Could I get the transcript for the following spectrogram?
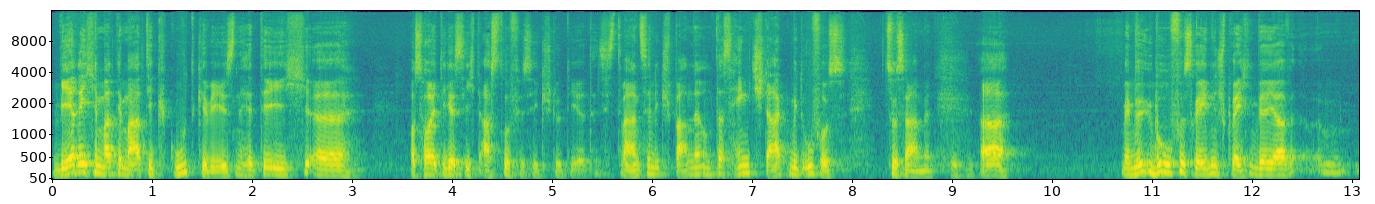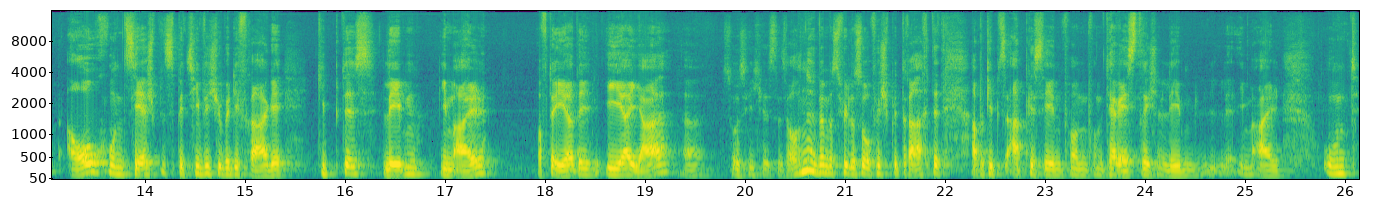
Wäre ich in Mathematik gut gewesen, hätte ich äh, aus heutiger Sicht Astrophysik studiert. Das ist wahnsinnig spannend und das hängt stark mit UFOs zusammen. Mhm. Äh, wenn wir über UFOs reden, sprechen wir ja auch und sehr spezifisch über die Frage, gibt es Leben im All? Auf der Erde eher ja. Äh, so sicher ist das auch nicht, wenn man es philosophisch betrachtet. Aber gibt es abgesehen vom, vom terrestrischen Leben im All. Und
